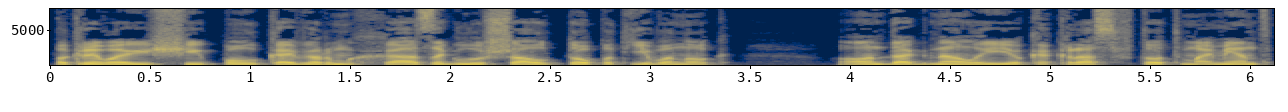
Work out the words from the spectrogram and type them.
покрывающий пол ковер мха заглушал топот его ног. Он догнал ее как раз в тот момент,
